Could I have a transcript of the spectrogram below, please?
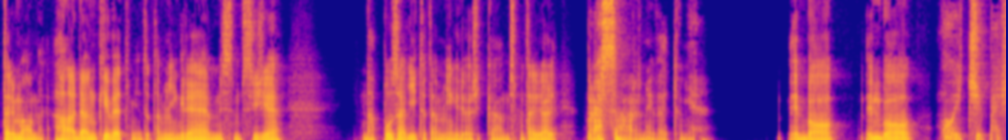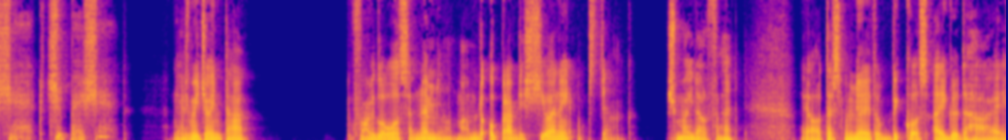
Tady máme hádanky ve tmě, to tam někde, myslím si, že na pozadí to tam někdo říká. My jsme tady dali prasárny ve tmě. Bimbo, bimbo, můj čipešek, čipešek. Než mi jointa? Fakt dlouho jsem neměl, mám doopravdy šílený absťák. Šmajdal fat? Jo, tady jsme měli to Because I Got High,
